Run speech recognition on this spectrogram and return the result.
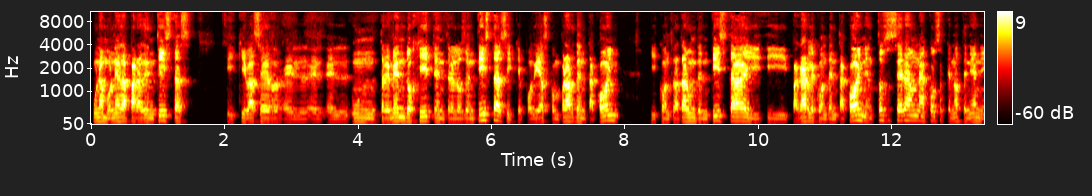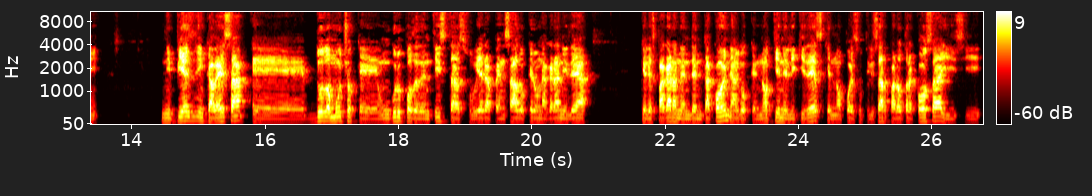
una moneda para dentistas y que iba a ser un tremendo hit entre los dentistas y que podías comprar Dentacoin y contratar un dentista y, pagarle con Dentacoin. Entonces era una cosa que no tenía ni, ni pies ni cabeza. Eh, dudo mucho que un grupo de dentistas hubiera pensado que era una gran idea que les pagaran en Dentacoin, algo que no tiene liquidez, que no puedes utilizar para otra cosa. Y si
